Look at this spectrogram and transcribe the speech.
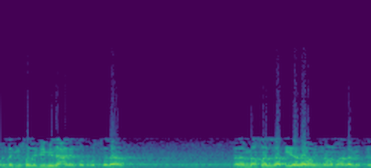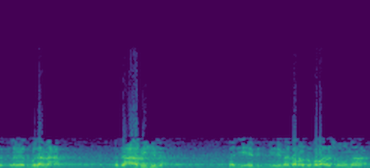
والنبي يصلي في منى عليه الصلاة والسلام. فلما صلى قيل له إنهما لم يدخلا معه فدعا بهما فجيء بهما ترعد فرائصهما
